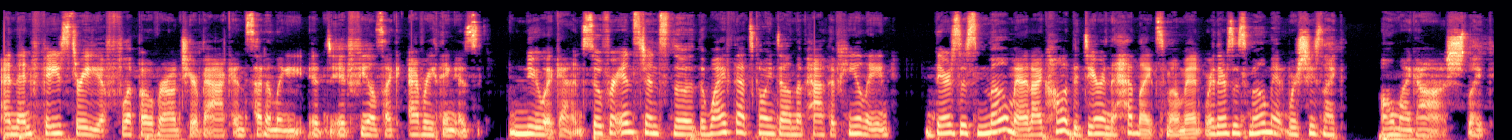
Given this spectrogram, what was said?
And then phase three, you flip over onto your back and suddenly it, it feels like everything is new again. So for instance, the, the wife that's going down the path of healing, there's this moment, I call it the deer in the headlights moment, where there's this moment where she's like, oh my gosh, like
